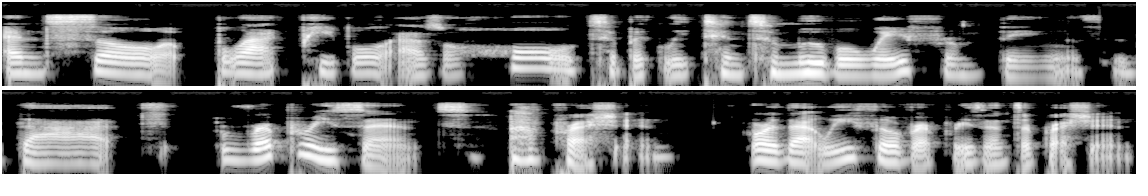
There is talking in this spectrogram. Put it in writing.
And so, Black people as a whole typically tend to move away from things that represent oppression or that we feel represents oppression.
